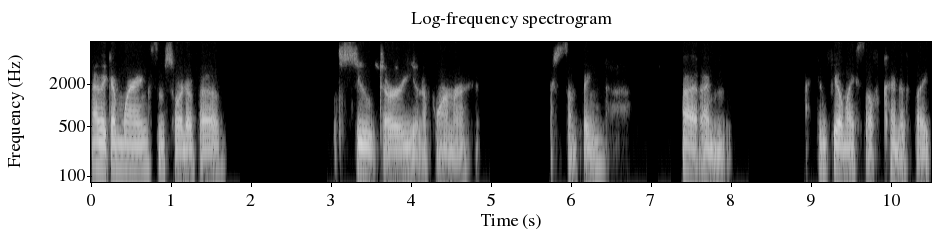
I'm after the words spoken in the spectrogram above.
I think I'm wearing some sort of a suit or uniform or, or something. But I'm can feel myself kind of like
